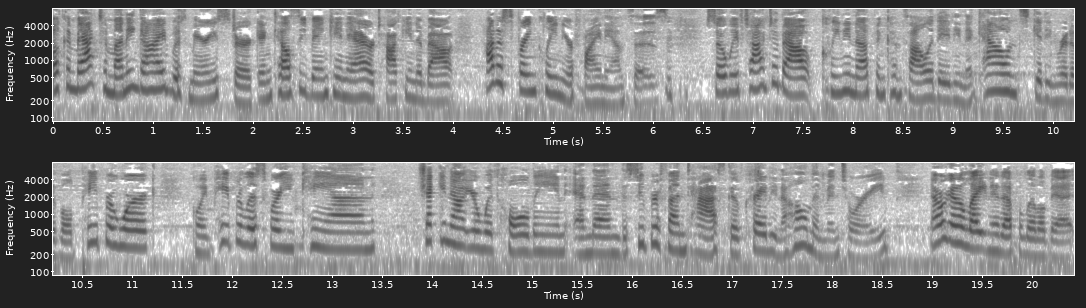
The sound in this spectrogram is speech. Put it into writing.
Welcome back to Money Guide with Mary Sterk. And Kelsey Banky and I are talking about how to spring clean your finances. so, we've talked about cleaning up and consolidating accounts, getting rid of old paperwork, going paperless where you can, checking out your withholding, and then the super fun task of creating a home inventory. Now, we're going to lighten it up a little bit.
